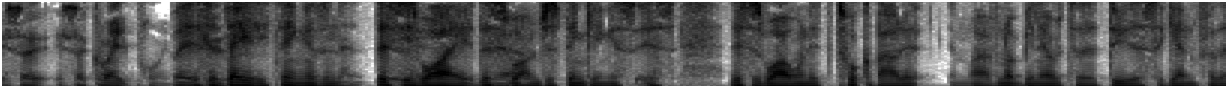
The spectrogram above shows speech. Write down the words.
it's a it's a great point. But it's a daily thing, isn't it? This it is, is why this yeah. is what I'm just thinking. Is is this is why I wanted to talk about it, and I've not been able to do this again for the,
